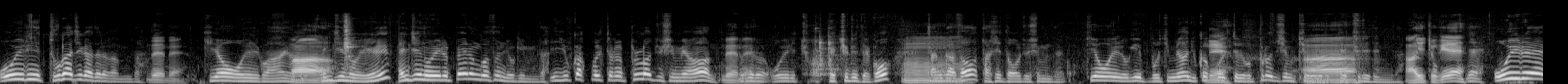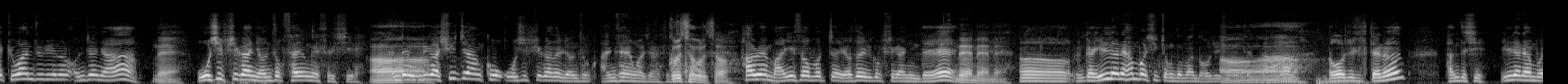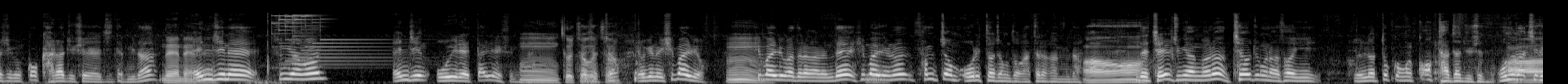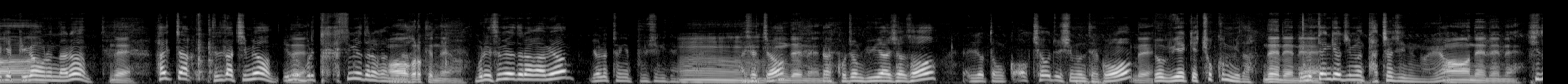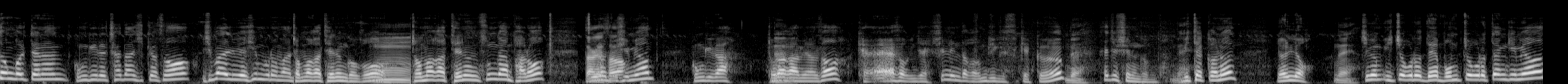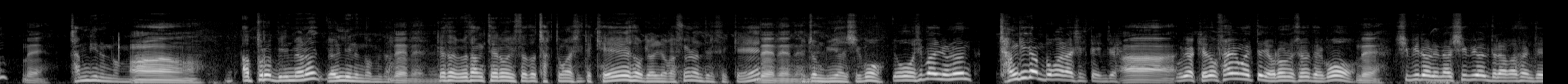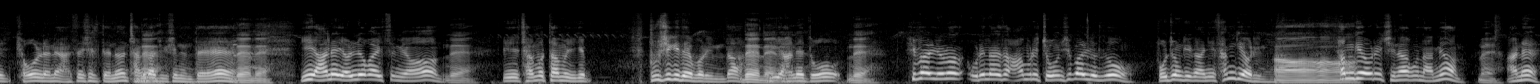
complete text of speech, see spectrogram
오일이 두 가지가 들어갑니다. 네네. 기어 오일과 여기 아. 엔진 오일. 엔진 오일을 빼는 것은 여기입니다. 이 육각 볼트를 풀어주시면 네네. 여기로 오일이 쭉 배출이 되고 음. 잠가서 다시 넣어주시면 되고 기어 오일 여기 보시면 육각 네. 볼트 이거 풀어주시면 기어 오일 아. 배출이 됩니다. 아 이쪽에. 네. 오일의 교환 주기는 언제냐? 네. 50시간 연속 사용했을 시에. 아. 근데 우리가 쉬지 않고 50시간을 연속 안 사용하지 않습니까? 그렇죠, 그렇죠. 하루에 많이 써봤자 6, 7시간인데 네네네. 어, 그러니까 1년에 한 번씩 정도만 넣어주시면 아. 된다. 넣어주실 때는 반드시 1년에 한 번씩은 꼭 갈아주셔야지 됩니다. 네네. 엔진의 수명은 엔진 오일에 딸려 있습니다. 음, 그렇죠, 아셨죠? 그렇죠. 여기는 휘발유, 음. 휘발유가 들어가는데 휘발유는 3.5리터 정도가 들어갑니다. 어. 근데 제일 중요한 거는 채워주고 나서 이 연료 뚜껑을 꼭 닫아주셔야 돼요. 오늘 같이 아. 이렇게 비가 오는 날은 네. 살짝 들다치면 일로 네. 물이 탁 스며 들어갑니다. 어, 그렇겠네요. 물이 스며 들어가면 연료통이 부식이 됩니다. 음. 아셨죠? 음, 네네네. 그러니까 그 점 유의하셔서 연료통 꼭 채워주시면 되고 네. 요 위에 게 초크입니다. 네네네. 이거 당겨주면 닫혀지는 거예요. 어, 네네네. 시동 걸 때는 공기를 차단시켜서 휘발유의 힘으로만 점화가 되는 거고 음. 점화가 되는 순간 바로? 눌러주시면 공기가 돌아가면서 계속 이제 실린더가 움직일 수 있게끔 네. 해주시는 겁니다. 네. 밑에 거는 연료. 네. 지금 이쪽으로 내 몸 쪽으로 당기면 네. 잠기는 겁니다. 아. 앞으로 밀면은 열리는 겁니다. 네네네. 그래서 이 상태로 있어서 작동하실 때 계속 연료가 순환될 수 있게 네네네. 좀 유의하시고 요 휘발유는 장기간 보관하실 때 이제 아. 우리가 계속 사용할 때 열어놓으셔도 되고 네. 11월이나 12월 들어가서 이제 겨울 내내 안 쓰실 때는 잠가 네. 주시는데 네네. 이 안에 연료가 있으면 네. 이 잘못하면 이게 부식이 돼 버립니다. 이 안에도 네. 휘발유는 우리나라에서 아무리 좋은 휘발유도 보존 기간이 3개월입니다. 어. 3개월이 지나고 나면 네. 안에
